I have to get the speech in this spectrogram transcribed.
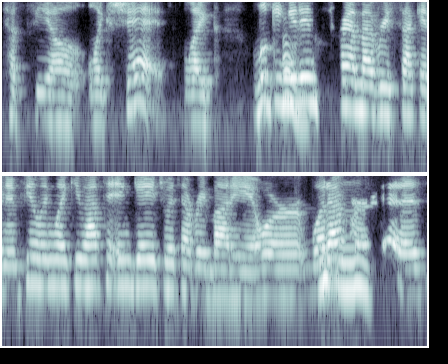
to feel like shit, like looking oh. at Instagram every second and feeling like you have to engage with everybody or whatever mm-hmm. it is.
